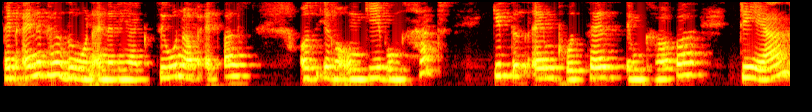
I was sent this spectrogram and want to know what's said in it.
wenn eine Person eine Reaktion auf etwas aus ihrer Umgebung hat, gibt es einen Prozess im Körper, der,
